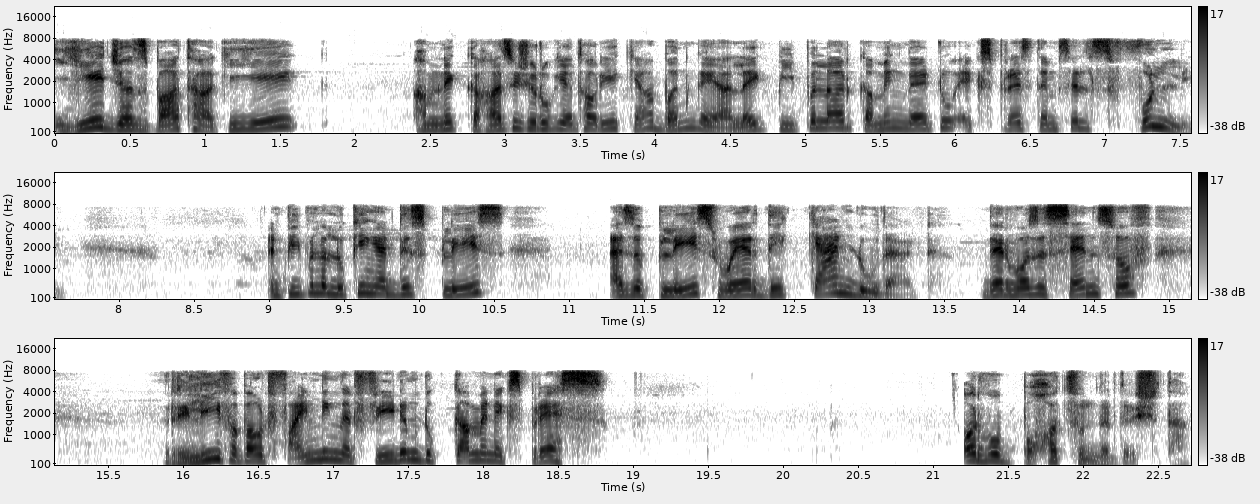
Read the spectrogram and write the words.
ये जज्बा था कि ये हमने कहाँ से शुरू किया था और ये क्या बन गया। Like people are coming there to express themselves fully and people are looking at this place as a place where they can do that There was a sense of relief about finding that freedom to come and express और वो बहुत सुंदर दृश्य था।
